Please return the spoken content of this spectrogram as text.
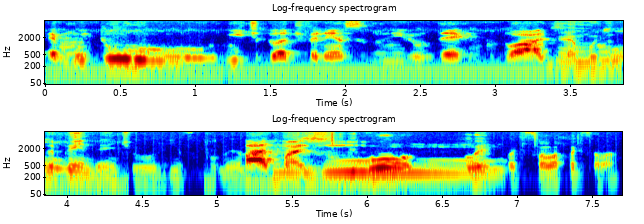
é muito nítido a diferença do nível técnico do Alisson. É muito pro... dependente o Liverpool mesmo. Mas o. Oi, pode falar, pode falar.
